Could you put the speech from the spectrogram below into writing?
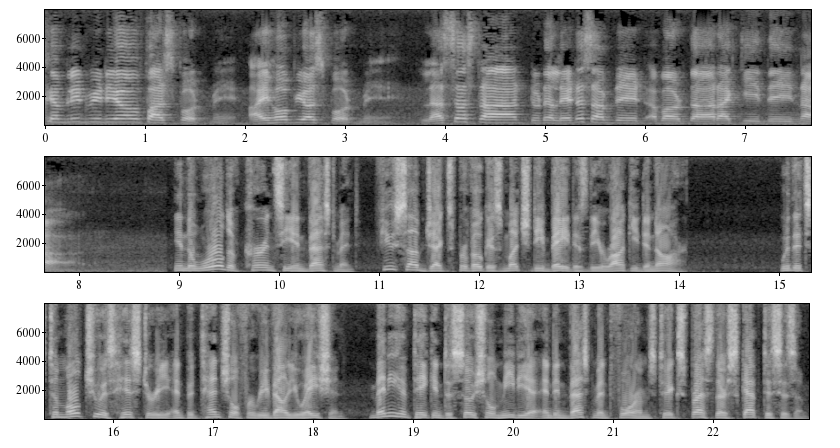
complete video for support me. I hope you support me. Let's start to the latest update about the Iraqi dinar. In the world of currency investment, few subjects provoke as much debate as the Iraqi dinar. With its tumultuous history and potential for revaluation, Many have taken to social media and investment forums to express their skepticism,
